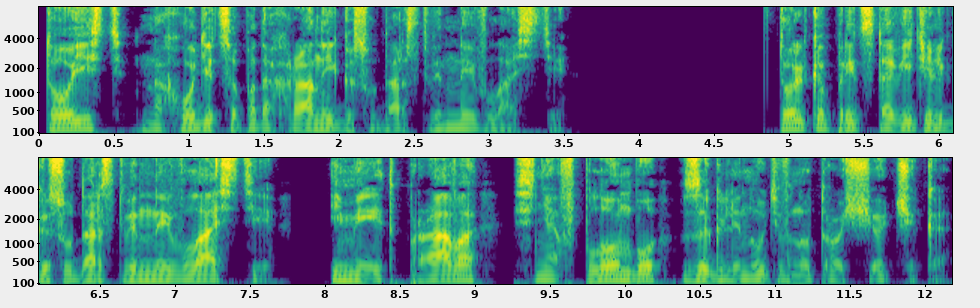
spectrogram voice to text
то есть находится под охраной государственной власти. Только представитель государственной власти имеет право, сняв пломбу, заглянуть внутрь счетчика.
